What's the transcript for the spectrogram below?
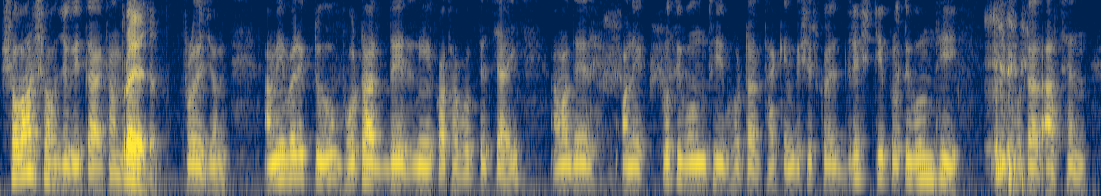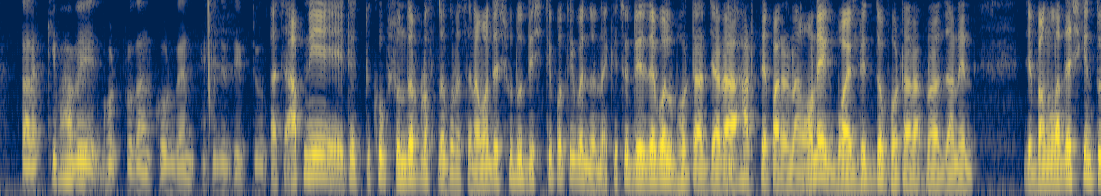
সবার সহযোগিতা প্রয়োজন। প্রয়োজন। আমি এবার একটু ভোটারদের নিয়ে কথা বলতে চাই। আমাদের অনেক প্রতিবন্ধী ভোটার থাকেন বিশেষ করে দৃষ্টি প্রতিবন্ধী যে ভোটার আছেন তারা কীভাবে ভোট প্রদান করবেন এটা যদি একটু আচ্ছা আপনি এটা একটু খুব সুন্দর প্রশ্ন করেছেন। আমাদের শুধু দৃষ্টি প্রতিবন্ধী না কিছু ডিজেবল ভোটার যারা হাঁটতে পারে না অনেক বয়বৃদ্ধ ভোটার আপনারা জানেন যে বাংলাদেশ কিন্তু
